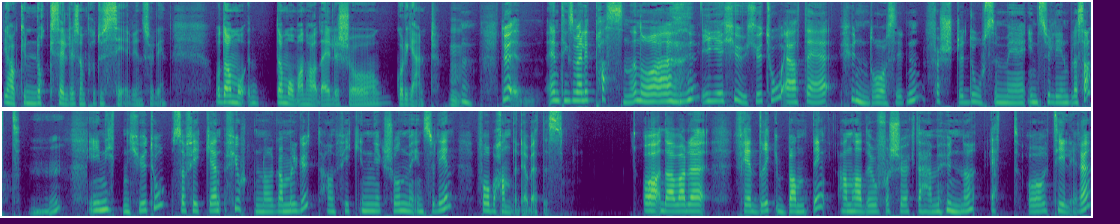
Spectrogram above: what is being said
De har ikke nok celler som produserer insulin. Og da må, da må man ha det, ellers så går det gærent. Du, en ting som er litt passende nå eh, i 2022, er at det er 100 år siden første dose med insulin ble satt. I 1922 så fikk en 14 år gammel gutt han fikk injeksjon med insulin for å behandle diabetes. Og da var det Fredrik Banting. Han hadde jo forsøkt det her med hunder ett år tidligere.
